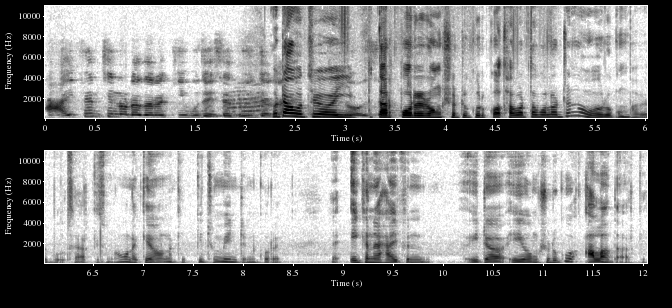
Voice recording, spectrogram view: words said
হাইফেন চিহ্নটা দ্বারা কি বুঝাইছে? দুই জায়গায় ওটা হচ্ছে ওই তার পরের অংশটুকুর কথাবার্তা বলার জন্য ওরকম ভাবে বলছে আর কিছু না। অনেকে অনেকে কিছু মেনটেন করে। এইখানে হাইফেন এটা এই অংশটুকু আলাদা আর কি।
